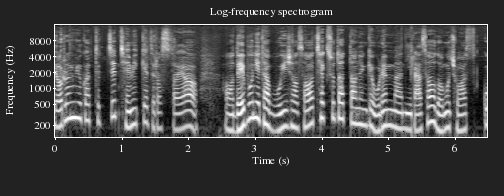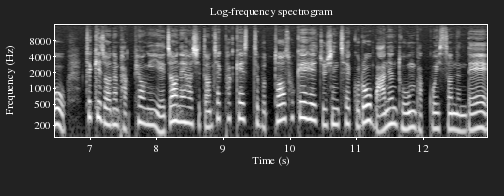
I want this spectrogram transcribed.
여름휴가 특집 재밌게 들었어요. 어, 네 분이 다 모이셔서 책 수다 떠는 게 오랜만이라서 너무 좋았고 특히 저는 박평이 예전에 하시던 책 팟캐스트부터 소개해 주신 책으로 많은 도움 받고 있었는데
